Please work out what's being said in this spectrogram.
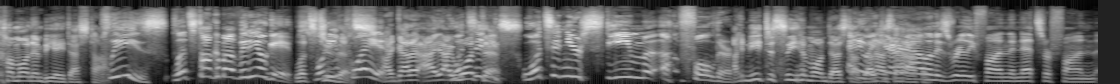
come on NBA desktop. Please, let's talk about video games. Let's what do are you this. playing? I gotta. I, I want in this. Your, what's in your Steam uh, folder? I need to see him on desktop. anyway, that has Jared to happen. Allen is really fun. The Nets are fun,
